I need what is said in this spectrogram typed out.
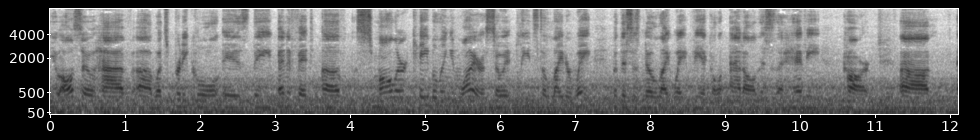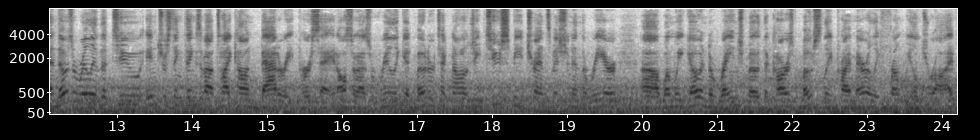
You You also have uh, what's pretty cool is the benefit of smaller cabling and wires, so it leads to lighter weight. But this is no lightweight vehicle at all. This is a heavy car. Um, and those are really the two interesting things about Taycan battery per se. It also has really good motor technology, two-speed transmission in the rear. Uh, when we go into range mode, the car's mostly primarily front-wheel drive,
